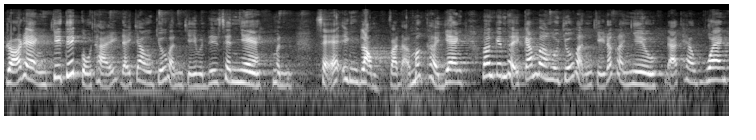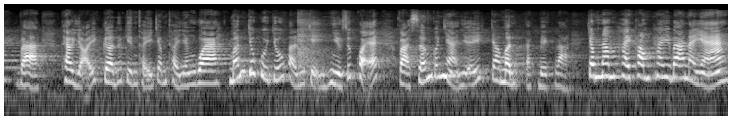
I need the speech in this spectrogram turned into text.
rõ ràng chi tiết cụ thể để cho cô chú và anh chị mình đi xem nhà, Mình sẽ yên lòng và đỡ mất thời gian. Vâng Kim Thị cảm ơn cô chú và anh chị rất là nhiều đã theo quan và theo dõi kênh của Kim thủy trong thời gian qua Mến chúc cô chú và anh chị nhiều sức khỏe và sớm có nhà như ý cho mình, đặc biệt là trong năm 2023 này ạ à.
